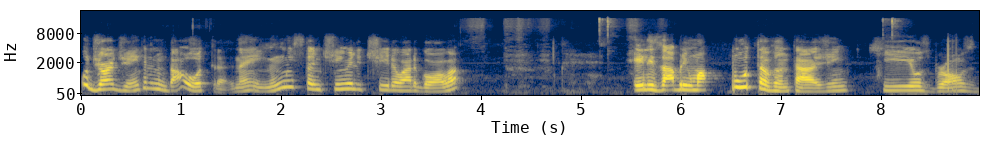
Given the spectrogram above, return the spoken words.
O George entra e não dá outra, né? Em um instantinho ele tira o argola. Eles abrem uma puta vantagem que os Browns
